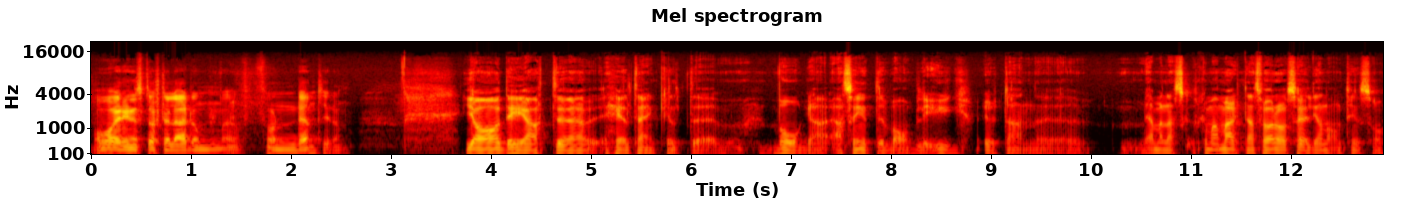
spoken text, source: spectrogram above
Och vad är din största lärdom eh, från den tiden? Ja, det är att eh, helt enkelt eh, våga, alltså inte vara blyg, utan jag menar, ska man marknadsföra och sälja någonting så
